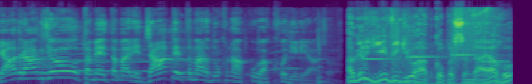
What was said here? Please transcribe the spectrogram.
યાદ રાખજો તમે તમારી જાતે તમારા દુઃખના કુવા ખોદી રહ્યા છો अगर ये वीडियो आपको पसंद आया हो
